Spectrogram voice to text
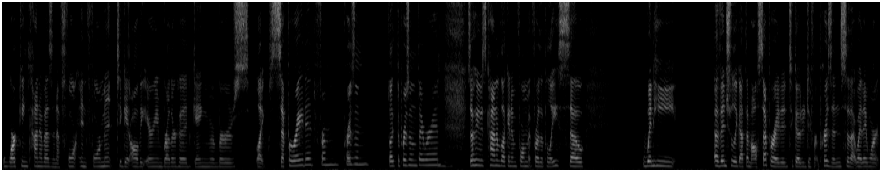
working kind of as an infor- informant to get all the Aryan Brotherhood gang members like separated from prison, like the prison that they were in. Mhm. So he was kind of like an informant for the police. So when he eventually got them all separated to go to different prisons, so that way they weren't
